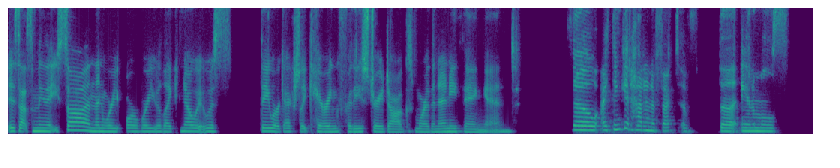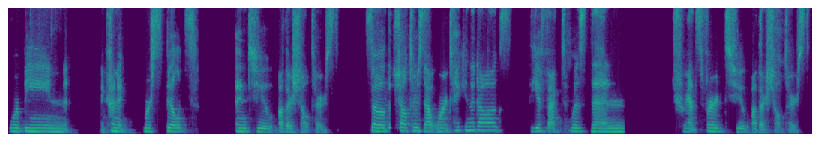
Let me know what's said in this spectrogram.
is that something that you saw? And then were you, or were you like, no, it was they were actually caring for these stray dogs more than anything? And so I think it had an effect of the animals were being kind of were spilt into other shelters. So the shelters that weren't taking the dogs, the effect was then transferred to other shelters.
